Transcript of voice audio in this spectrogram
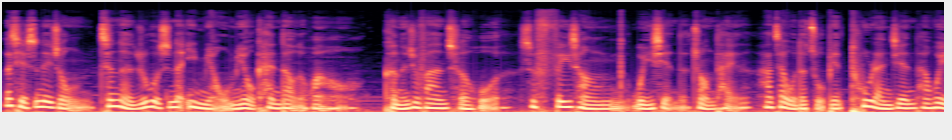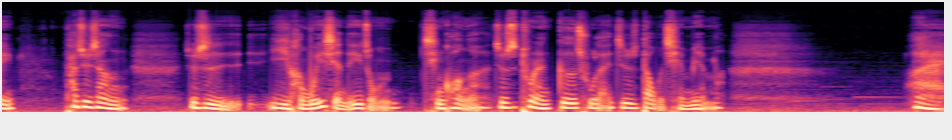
而且是那种真的，如果是那一秒我没有看到的话，哦，可能就发生车祸，是非常危险的状态的。他在我的左边，突然间他会，他就这样。就是以很危险的一种情况啊，就是突然割出来，就是到我前面嘛。哎，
